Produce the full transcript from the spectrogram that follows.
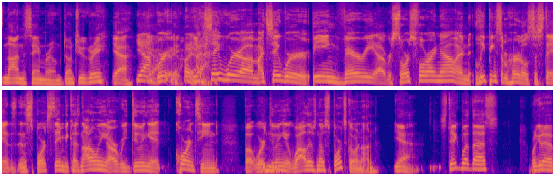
not in the same room. Don't you agree? Yeah, Yeah. Yeah. We're, Oh, yeah. I'd say we're um, I'd say we're being very uh, resourceful right now and leaping some hurdles to stay in, in the sports theme because not only are we doing it quarantined, but we're doing it while there's no sports going on. Yeah. Stick with us. We're gonna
